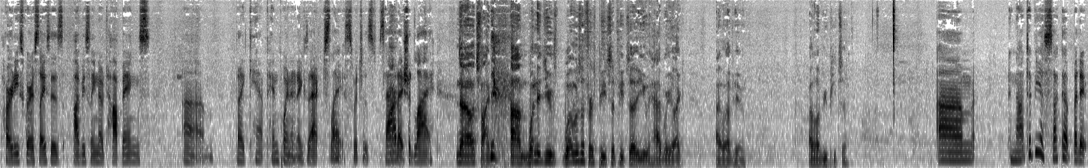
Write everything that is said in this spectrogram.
party square slices. Obviously, no toppings, um, but I can't pinpoint an exact slice, which is sad. Alright. I should lie. No, it's fine. um, when did you? When was the first pizza pizza you had where you're like, I love you, I love you pizza? Um, Not to be a suck up, but it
